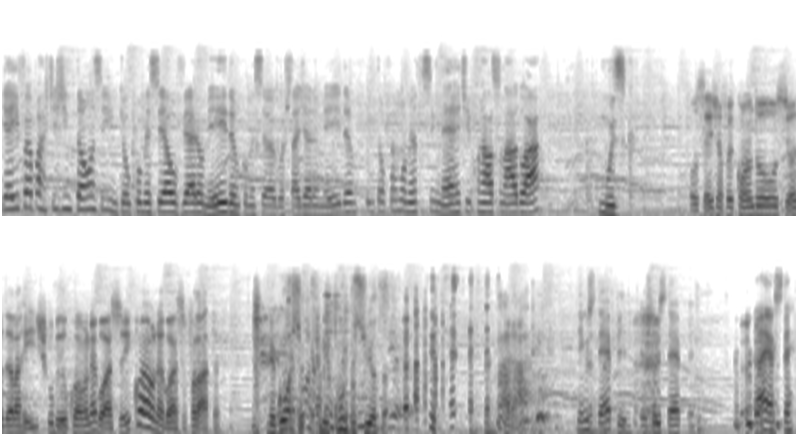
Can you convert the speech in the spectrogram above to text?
E aí foi a partir de então, assim, que eu comecei a ouvir Iron Maiden, comecei a gostar de Iron Maiden. Então foi um momento, assim, nerd com relacionado a música. Ou seja, foi quando o senhor Delarry descobriu qual é o negócio. E qual é o negócio, Frota? negócio me curto. Caraca. Tem o Step, eu sou o Step. Ah, é o Step.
